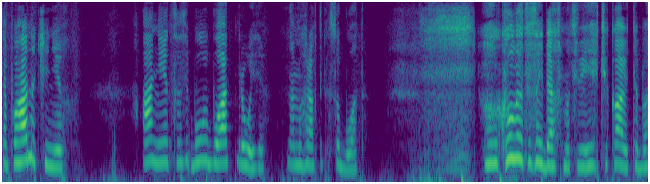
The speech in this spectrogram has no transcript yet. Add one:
Це погано чи ні? А, ні, це був бот, друзі. Нам грав таки субота. Коли ти зайдеш, Матвій? Чекаю тебе.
